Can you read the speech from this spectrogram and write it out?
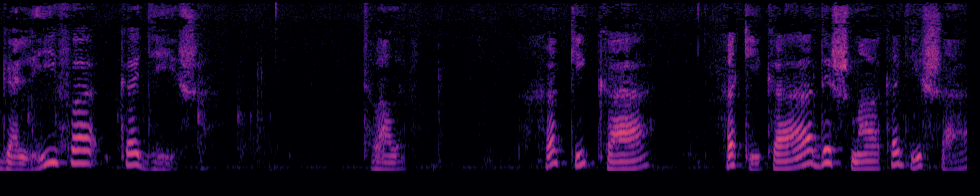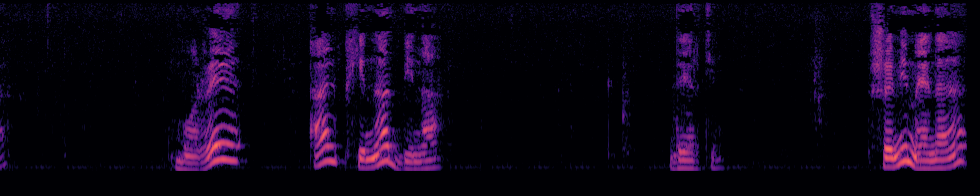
Galifa Kadisha. Twaalf. Hakika, Hakika de Shma Kadisha. More al Pchinat Bina. 13. Shemimena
